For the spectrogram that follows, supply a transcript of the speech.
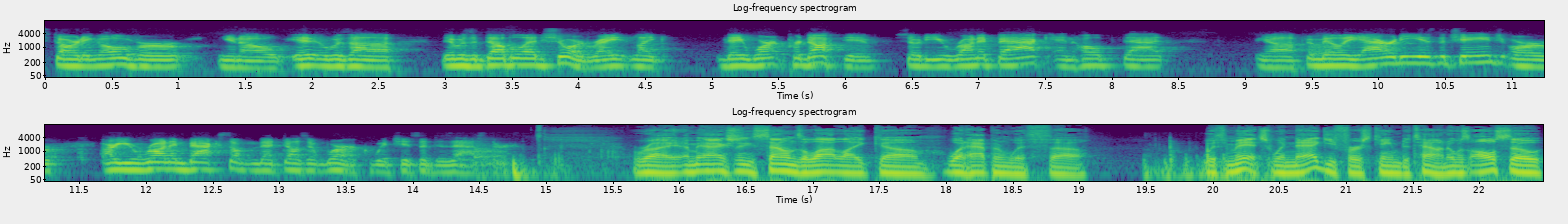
starting over. You know, it, was a it was a double edged sword, right? Like they weren't productive. So do you run it back and hope that uh, familiarity is the change, or are you running back something that doesn't work, which is a disaster? Right. I mean, actually, sounds a lot like um, what happened with uh, with Mitch when Nagy first came to town. It was also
